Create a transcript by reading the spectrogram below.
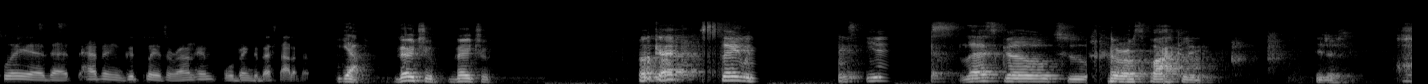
player that having good players around him will bring the best out of him. Yeah, very true. Very true. Okay, stay with yes. Let's go to Ross Barkley. Eedris.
